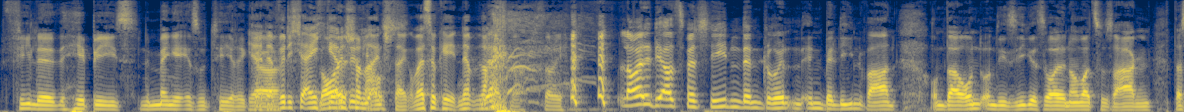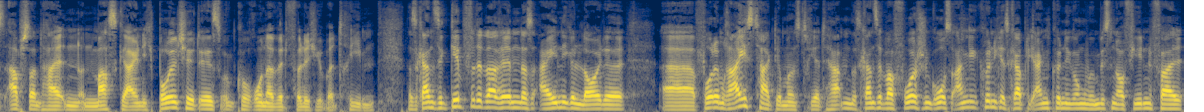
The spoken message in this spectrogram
viele Hippies, eine Menge Esoteriker. Ja, da würde ich eigentlich Leute, gerne schon einsteigen, aber ist okay, ne, mach erst mal, sorry. Leute, die aus verschiedenen Gründen in Berlin waren, um da rund um die Siegessäule nochmal zu sagen, dass Abstand halten und Maske eigentlich Bullshit ist und Corona wird völlig übertrieben. Das Ganze gipfelte darin, dass einige Leute äh, vor dem Reichstag demonstriert haben. Das Ganze war vorher schon groß angekündigt. Es gab die Ankündigung, wir müssen auf jeden Fall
